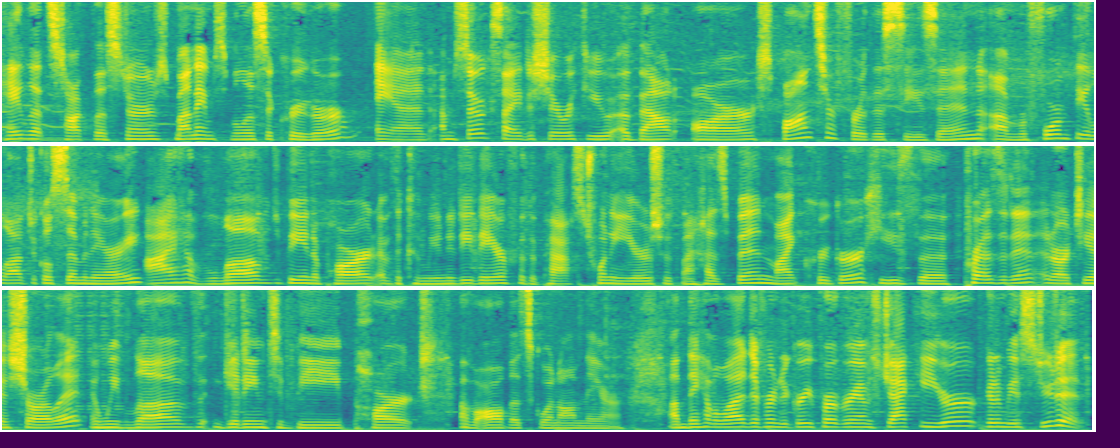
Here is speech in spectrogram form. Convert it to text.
Hey, Let's Talk listeners. My name is Melissa Kruger, and I'm so excited to share with you about our sponsor for this season, um, Reformed Theological Seminary. I have loved being a part of the community there for the past 20 years with my husband, Mike Kruger. He's the president at RTS Charlotte, and we love getting to be part of all that's going on there. Um, they have a lot of different degree programs. Jackie, you're going to be a student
